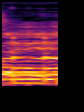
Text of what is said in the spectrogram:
say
